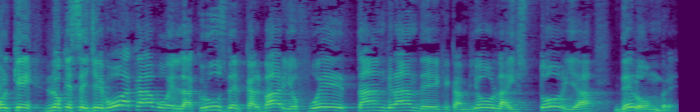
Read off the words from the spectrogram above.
Porque lo que se llevó a cabo en la cruz del Calvario fue tan grande que cambió la historia del hombre.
